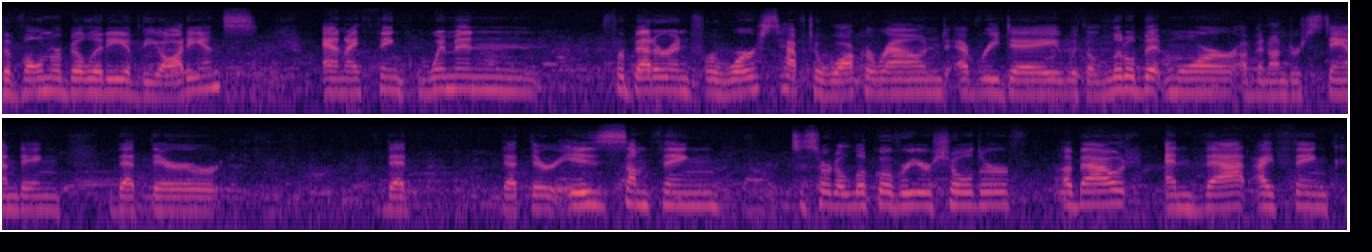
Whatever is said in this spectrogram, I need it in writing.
the vulnerability of the audience. And I think women, for better and for worse, have to walk around every day with a little bit more of an understanding that there that that there is something to sort of look over your shoulder about, and that I think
